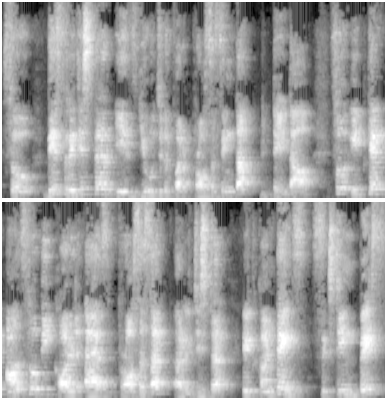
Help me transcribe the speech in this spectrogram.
So this register is used for processing the data. So it can also be called as processor register. It contains 16 bits.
